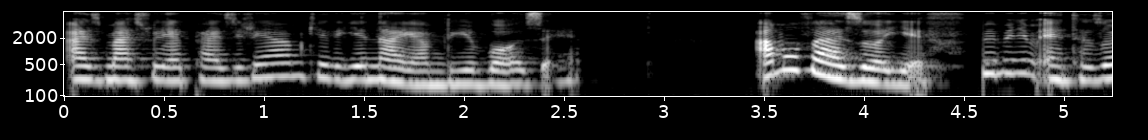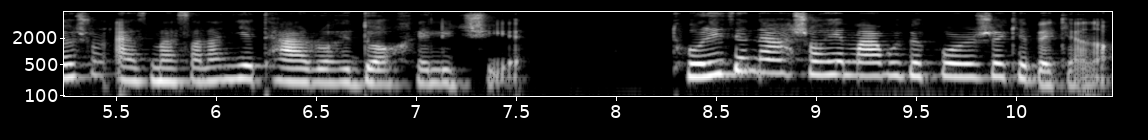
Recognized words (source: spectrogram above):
از مسئولیت پذیری هم که دیگه نگم دیگه واضحه. اما وظایف. ببینیم انتظارشون از مثلا یه طراح داخلی چیه. تولید نقشه مربوط به پروژه که بکنم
